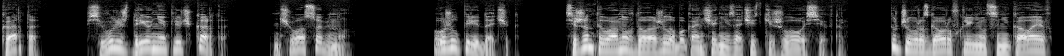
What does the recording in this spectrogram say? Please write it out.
Карта? Всего лишь древняя ключ-карта. Ничего особенного. Ожил передатчик. Сержант Иванов доложил об окончании зачистки жилого сектора. Тут же в разговор вклинился Николаев,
